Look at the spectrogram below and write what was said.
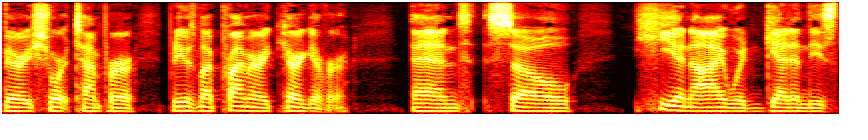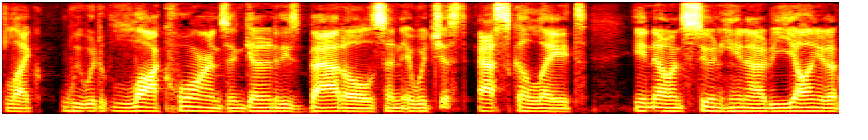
very short temper but he was my primary caregiver. And so he and i would get in these like we would lock horns and get into these battles and it would just escalate you know and soon he and i would be yelling at,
